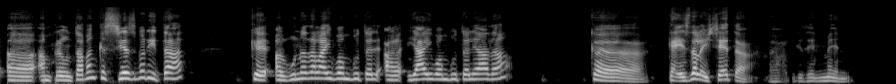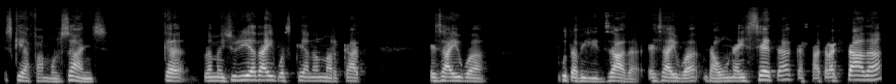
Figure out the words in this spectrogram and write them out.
eh, em preguntaven que si és veritat que alguna de l'aigua embotellada, hi ha aigua embotellada que, que és de l'aixeta. Evidentment, és que ja fa molts anys que la majoria d'aigües que hi ha al mercat és aigua potabilitzada, és aigua d'una aixeta que està tractada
